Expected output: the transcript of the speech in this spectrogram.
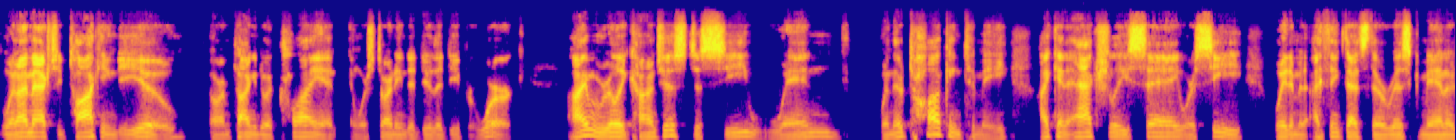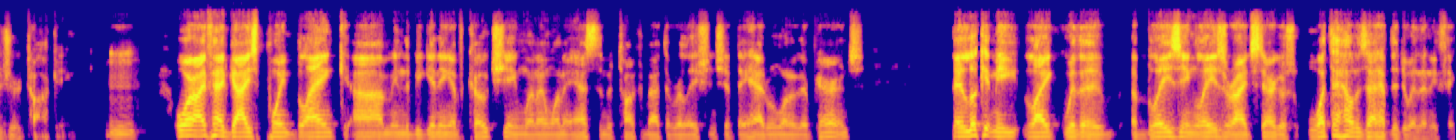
when I'm actually talking to you or I'm talking to a client and we're starting to do the deeper work, I'm really conscious to see when when they're talking to me, I can actually say or see, wait a minute, I think that's their risk manager talking. Mm. Or I've had guys point blank um, in the beginning of coaching when I want to ask them to talk about the relationship they had with one of their parents. They look at me like with a, a blazing laser eyed stare, goes, What the hell does that have to do with anything?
